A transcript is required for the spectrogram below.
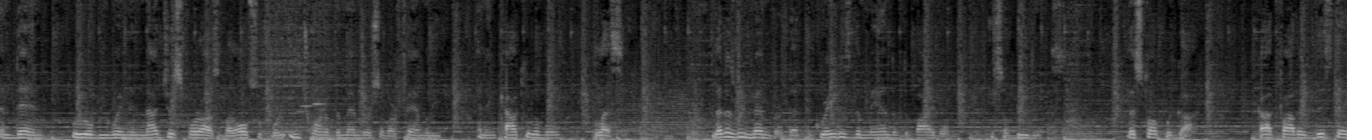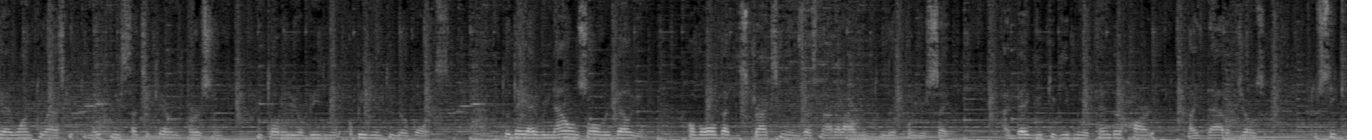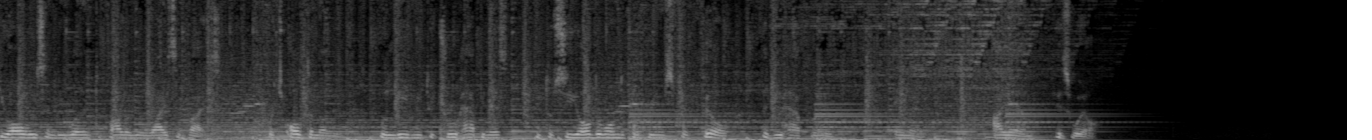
And then we will be winning not just for us, but also for each one of the members of our family an incalculable blessing. Let us remember that the greatest demand of the Bible is obedience. Let's talk with God. God, Father, this day I want to ask you to make me such a caring person and totally obedient, obedient to your voice. Today I renounce all rebellion of all that distracts me and does not allow me to live for your sake. I beg you to give me a tender heart like that of Joseph, to seek you always and be willing to follow your wise advice, which ultimately will lead me to true happiness and to see all the wonderful dreams fulfilled that you have for me. Amen. I am His will.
